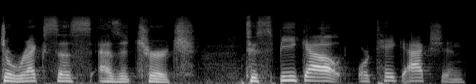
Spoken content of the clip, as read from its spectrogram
directs us as a church to speak out or take action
